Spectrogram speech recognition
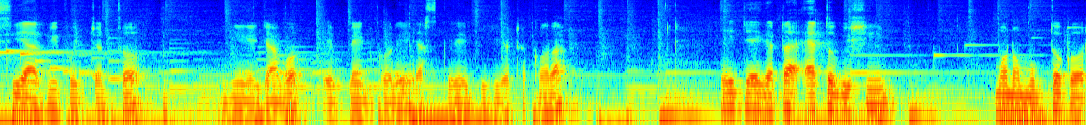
সিআরবি পর্যন্ত নিয়ে যাব। এই প্ল্যান করে আজকের এই ভিডিওটা করা। এই জায়গাটা এত বেশি মনোমুগ্ধকর,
